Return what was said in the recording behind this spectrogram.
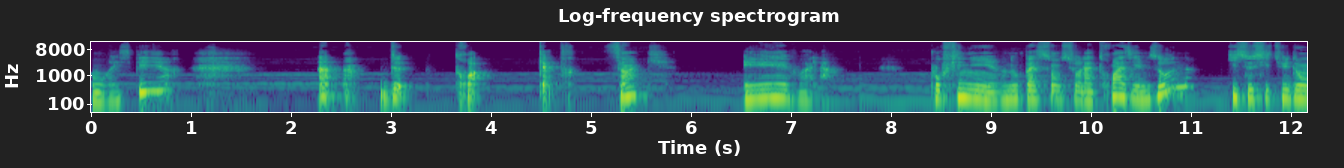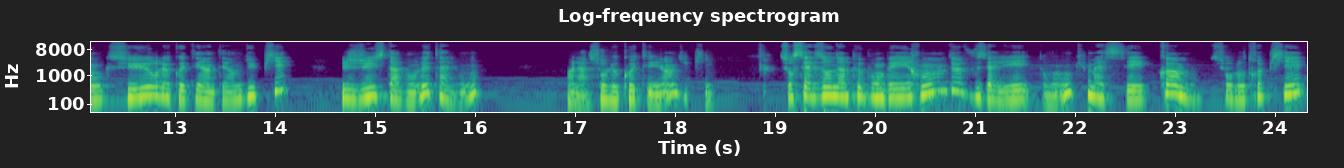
on respire. 1, 2, 3, 4, 5. Et voilà. Pour finir, nous passons sur la troisième zone, qui se situe donc sur le côté interne du pied, juste avant le talon. Voilà, sur le côté hein, du pied. Sur cette zone un peu bombée et ronde, vous allez donc masser comme sur l'autre pied,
